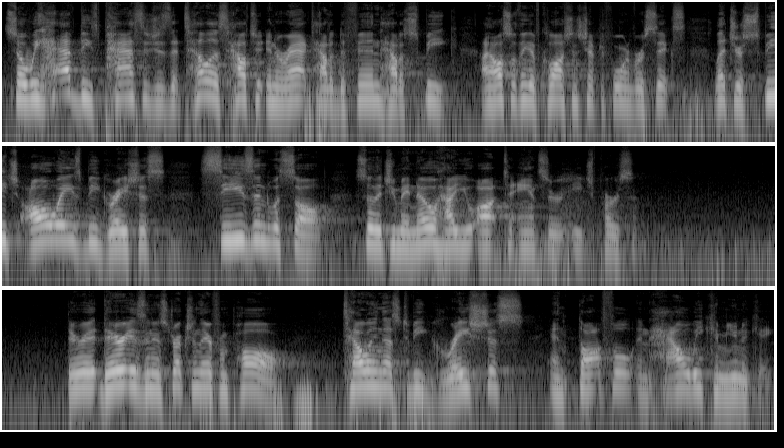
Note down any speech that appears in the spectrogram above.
so we have these passages that tell us how to interact, how to defend, how to speak. I also think of Colossians chapter 4 and verse 6. Let your speech always be gracious, seasoned with salt, so that you may know how you ought to answer each person. There, there is an instruction there from Paul telling us to be gracious and thoughtful in how we communicate.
